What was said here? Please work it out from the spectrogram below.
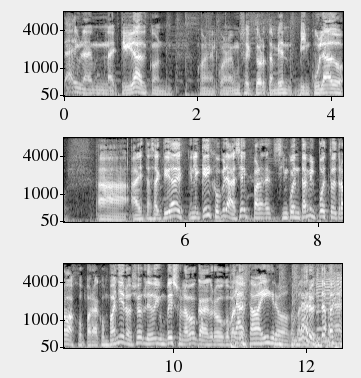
hay una, actividad con, con, con, algún sector también vinculado a, estas actividades, en el que dijo, mira, si hay para 50.000 puestos de trabajo para compañeros, yo le doy un beso en la boca a Grobo Claro, estaba ahí Grobo Claro, estaba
